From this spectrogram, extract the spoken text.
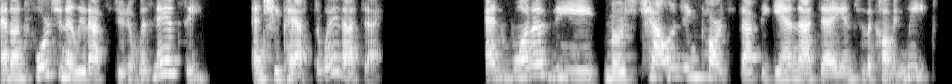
And unfortunately, that student was Nancy, and she passed away that day. And one of the most challenging parts that began that day into the coming weeks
